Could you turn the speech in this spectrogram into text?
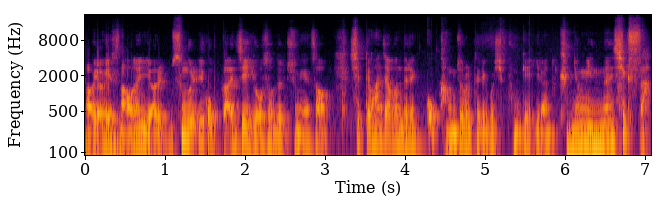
어, 여기서 나오는 열, 27가지 요소들 중에서 10대 환자분들이 꼭 강조를 드리고 싶은 게 이런 균형 있는 식사,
